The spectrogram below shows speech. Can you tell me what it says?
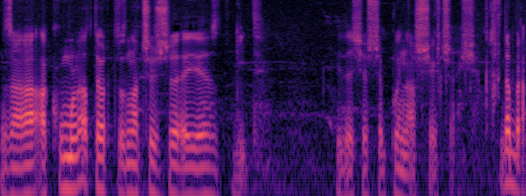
za akumulator, to znaczy, że jest git. Widać jeszcze płynaszych części. Dobra,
